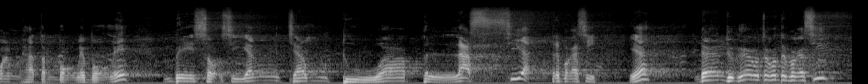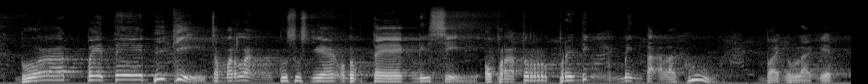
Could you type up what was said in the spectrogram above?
Manhattan Bongle Bongle besok siang jam 12 siang. Terima kasih ya. Dan juga ucapkan terima kasih buat PT Bigi Cemerlang khususnya untuk teknisi operator printing minta lagu Banyu Langit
